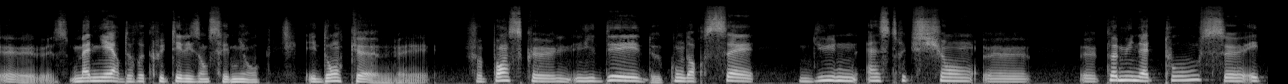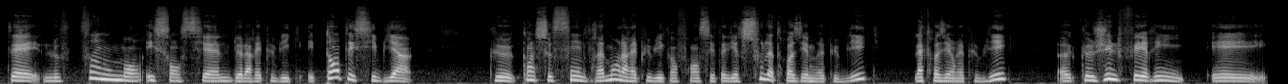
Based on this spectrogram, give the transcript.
euh, manière de recruter les enseignants. Et donc, euh, je pense que l'idée de Condorcet d'une instruction euh, euh, commune à tous euh, était le fondement essentiel de la République. Et tant et si bien que quand se fonde vraiment la République en France, c'est-à-dire sous la Troisième République, la Troisième République, que Jules Ferry et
